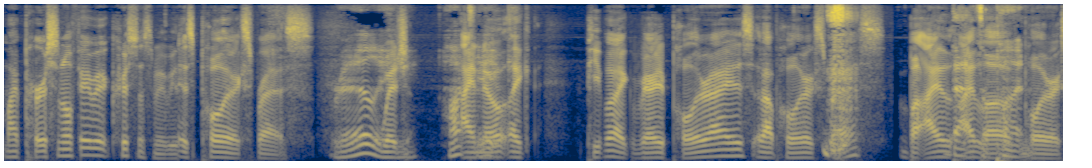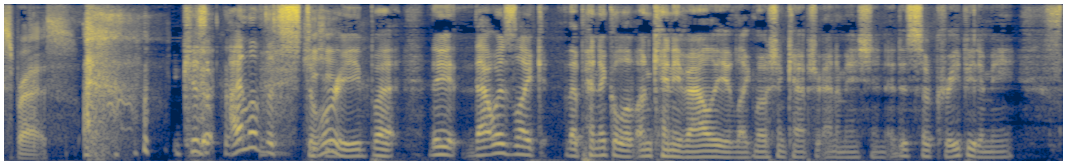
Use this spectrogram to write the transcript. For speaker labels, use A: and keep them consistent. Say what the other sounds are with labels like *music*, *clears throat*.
A: my personal favorite Christmas movie is Polar Express.
B: Really?
A: Which
B: Hot
A: I know like people are like very polarized about Polar Express, *laughs* but I I love. Polar Express. *laughs* *laughs*
B: because I love the story, but they that was like the pinnacle of uncanny valley, like motion capture animation. It is so creepy to me,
